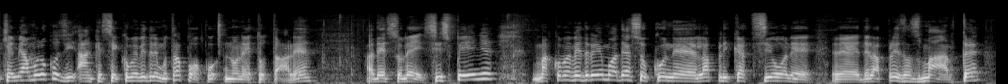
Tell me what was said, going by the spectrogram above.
chiamiamolo così anche se come vedremo tra poco non è totale eh? adesso lei si spegne ma come vedremo adesso con eh, l'applicazione eh, della presa smart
